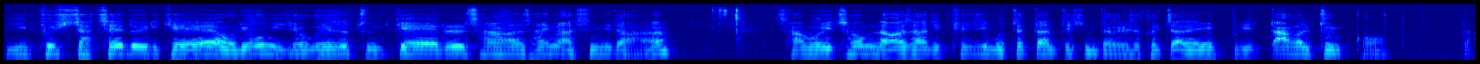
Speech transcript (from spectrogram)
이 표시 자체도 이렇게 어려움이죠. 그래서 두께를 사랑하는 사람이 많습니다. 사물이 처음 나와서 아직 펴지지 못했다는 뜻입니다. 그래서 글자됨이 뿌리 땅을 뚫고 따-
